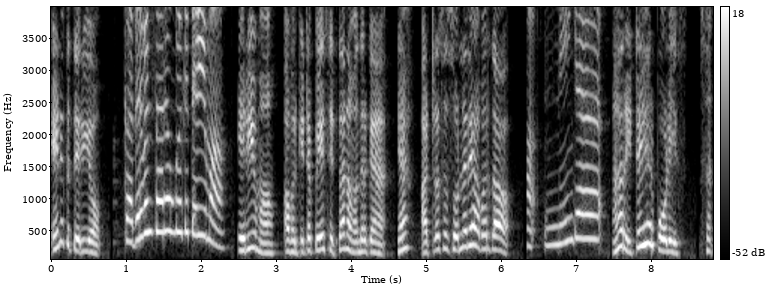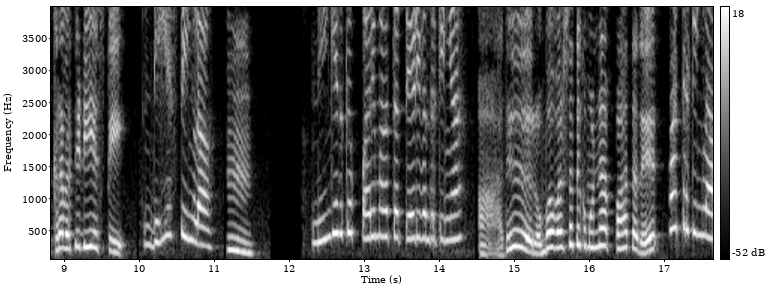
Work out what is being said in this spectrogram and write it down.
எனக்கு தெரியும். கதிரவன் சார் உங்களுக்கு தெரியுமா? தெரியுமா அவர்கிட்ட பேசிட்டு தான் நான் வந்திருக்கேன். ஏன் அட்ரஸ் சொன்னதே அவர்தான். நீங்க நான் ரிட்டையர் போலீஸ் சக்கரவர்த்தி டிஎஸ்பி டிஎஸ்பிங்களா ம். நீங்க எதுக்கு பரிமளத்தை தேடி வந்திருக்கீங்க? அது ரொம்ப வருஷத்துக்கு முன்ன பார்த்தது. பாத்திருக்கீங்களா.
